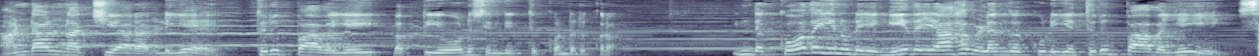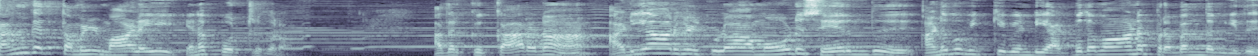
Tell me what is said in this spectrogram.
ஆண்டாள் நாச்சியார் அருளிய திருப்பாவையை பக்தியோடு சிந்தித்துக் கொண்டிருக்கிறோம். இந்த கோதையினுடைய கீதையாக விளங்கக்கூடிய திருப்பாவையை சங்கத்தமிழ் மாலை என போற்றுகிறோம். அதற்கு காரணம் அடியார்கள் குழாமோடு சேர்ந்து அனுபவிக்க வேண்டிய அற்புதமான பிரபந்தம் இது.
